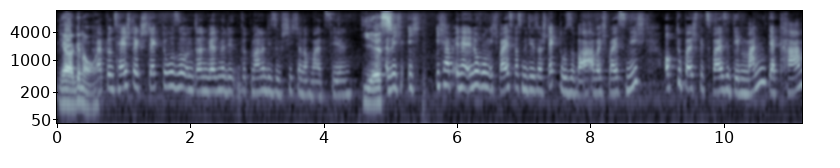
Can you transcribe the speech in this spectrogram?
Ja, genau. Schreibt uns Hashtag Steckdose und dann werden wir die, wird Mana diese Geschichte nochmal erzählen. Yes. Also ich, ich, ich habe in Erinnerung, ich weiß, was mit dieser Steckdose war, aber ich weiß nicht, ob du beispielsweise dem Mann, der kam,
